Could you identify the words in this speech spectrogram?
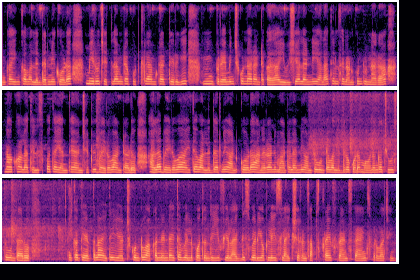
ఇంకా ఇంకా వాళ్ళిద్దరినీ కూడా మీరు చెట్లు ఏమంట పుట్లు ఎమ్మట తిరిగి ప్రేమించుకున్నారంట కదా. ఈ విషయాలన్నీ ఎలా తెలుసని అనుకుంటున్నారా? నాకు అలా తెలిసిపోతాయి అంతే అని చెప్పి భైరవ అంటాడు. అలా భైరవ అయితే వాళ్ళిద్దరిని కూడా అనరాని మాటలన్నీ అంటూ ఉంటే వాళ్ళిద్దరూ కూడా మౌనంగా చూస్తూ ఉంటారు ఇక కీర్తన అయితే ఏడ్చుకుంటూ అక్కడి నుండి అయితే వెళ్ళిపోతుంది. If you like this video please like share and subscribe friends thanks for watching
